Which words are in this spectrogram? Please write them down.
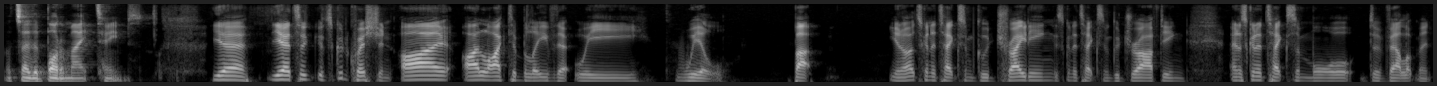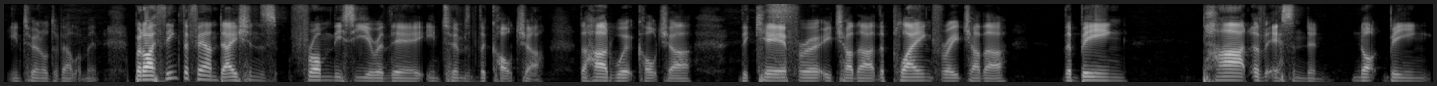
let's say, the bottom eight teams? Yeah, yeah, it's a it's a good question. I I like to believe that we will, but you know, it's going to take some good trading, it's going to take some good drafting, and it's going to take some more development, internal development. But I think the foundations from this year are there in terms of the culture, the hard work culture, the care for each other, the playing for each other, the being part of Essendon, not being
